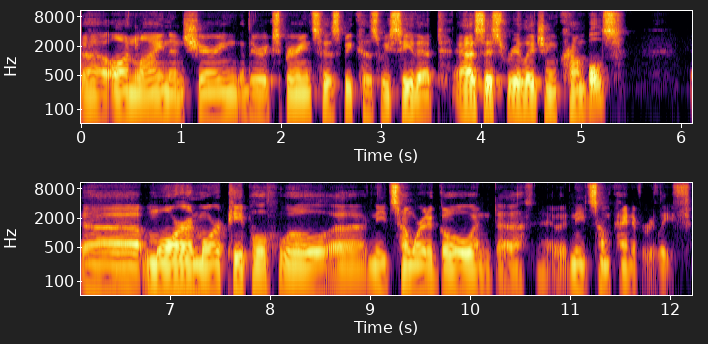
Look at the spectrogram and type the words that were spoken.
uh, online and sharing their experiences because we see that as this religion crumbles uh, more and more people will uh, need somewhere to go and uh, need some kind of relief.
